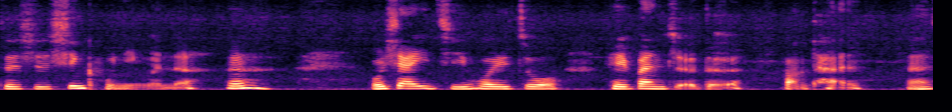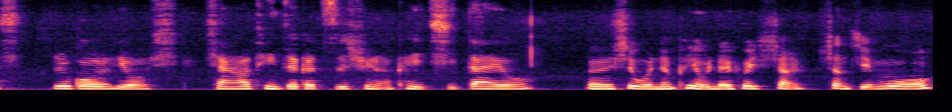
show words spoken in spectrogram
真是辛苦你们了。嗯，我下一集会做陪伴者的访谈，那如果有想要听这个资讯了，可以期待哦。呃，是我男朋友来会上上节目哦。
